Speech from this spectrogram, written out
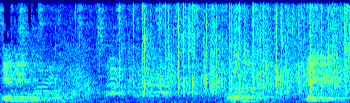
Edu. Bruno. Leite.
